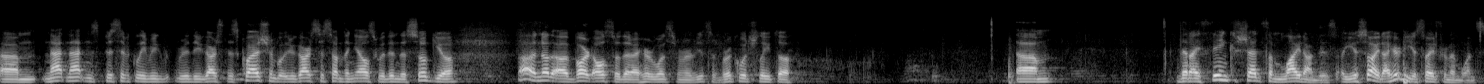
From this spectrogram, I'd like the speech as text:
um, not not specifically with regards to this question, but with regards to something else within the sugya. Oh, another vart also that I heard once from Rav Yitzchak Berkowitz Shlita. Um, that I think shed some light on this. A yisoid, I heard a yisoid from him once.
